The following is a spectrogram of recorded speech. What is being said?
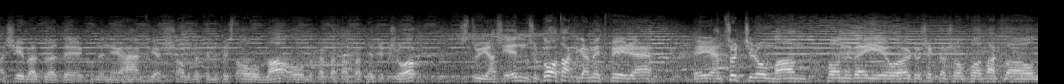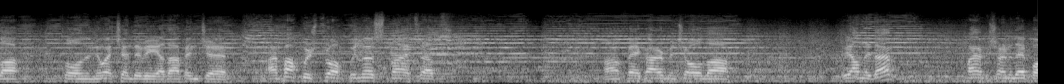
Jag ser bara att det kommer ner här för Charlotte den första Ola och det kan bara ta Patrick Krok. Stryas in så går tackliga mitt fyra i en trutcher om han. Tony Veje och Hördu Siktarsson på att tackla Ola. Tony, nu är kände vi att han finns en papperspropp i nöstna efter att han fick armen till Ola. Och Janne där. Han försörjer det på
